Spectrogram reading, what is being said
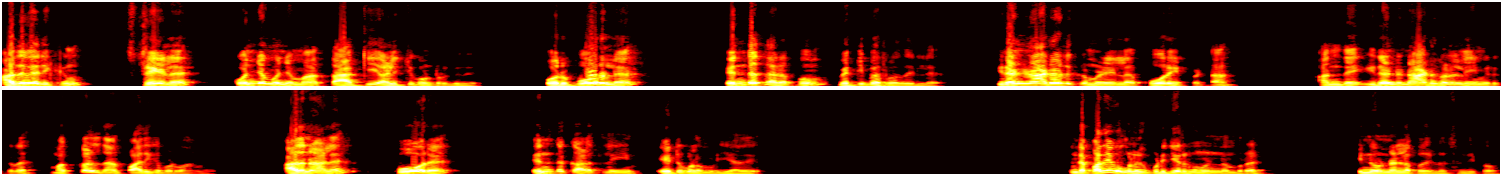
அது வரைக்கும் ஸ்ட்ரேல கொஞ்சம் கொஞ்சமா தாக்கி அழிச்சு கொண்டிருக்குது. ஒரு போர்ல எந்த தரப்பும் வெற்றி பெறுவது இல்லை இரண்டு நாடுகளுக்கு இடையில போர் ஏற்பட்டா அந்த இரண்டு நாடுகளிலையும் இருக்கிற மக்கள் தான் பாதிக்கப்படுவாங்க. அதனால போரை எந்த காலத்திலையும் ஏற்றுக்கொள்ள முடியாது. இந்த பதிவு உங்களுக்கு பிடிச்சிருக்கும்னு நம்புறேன். இன்னொரு நல்ல பதிவில் சந்திப்போம்.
